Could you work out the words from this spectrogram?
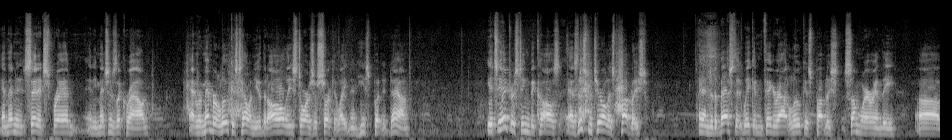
and then it said it spread, and he mentions the crowd. And remember, Luke is telling you that all these stories are circulating, and he's putting it down. It's interesting because as this material is published, and to the best that we can figure out, Luke is published somewhere in the uh,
